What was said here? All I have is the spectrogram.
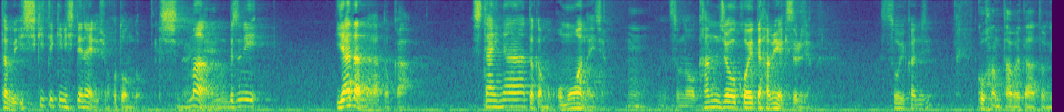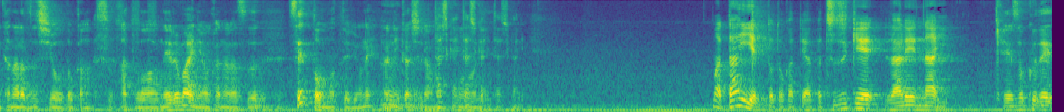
多分意識的にしてないでしょほとんど。しないね、まあ別に嫌だなとかしたいなとかも思わないじゃん。うん、その感情を超えて歯磨きするじゃん。そういう感じ？ご飯食べた後に必ずしようとかあとは寝る前には必ずセットになってるよね、何かしらの確かに確かにも確かに。まあダイエットとかってやっぱ続けられない。継続で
